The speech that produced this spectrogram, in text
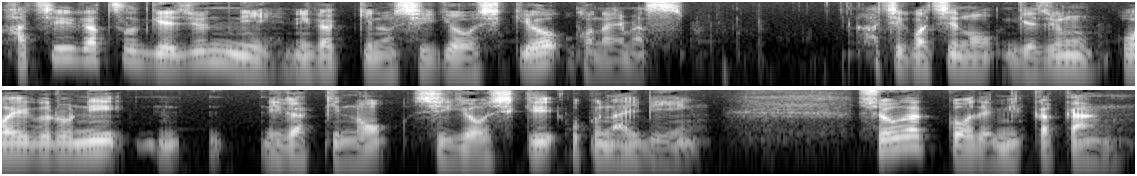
8月下旬に2学期の始業式を行います。8月の下旬おわいぐるに2学期の始業式行い便。小学校で3日間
